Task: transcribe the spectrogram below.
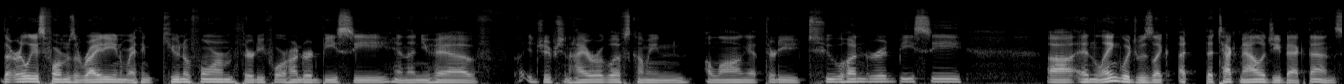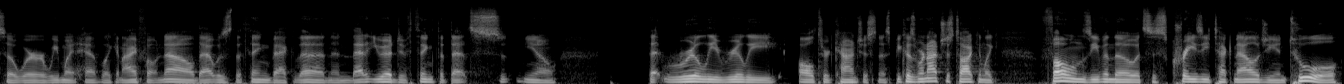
the earliest forms of writing were I think cuneiform, 3400 BC, and then you have Egyptian hieroglyphs coming along at 3200 BC. Uh, and language was like a, the technology back then. So where we might have like an iPhone now, that was the thing back then, and that you had to think that that's you know that really really altered consciousness because we're not just talking like phones even though it's this crazy technology and tool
